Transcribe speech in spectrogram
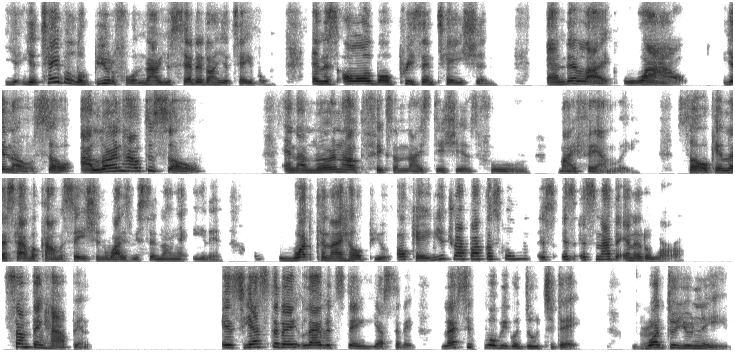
your table look beautiful. Now you set it on your table. And it's all about presentation and they're like, wow, you know. So I learned how to sew and I learned how to fix some nice dishes for my family. So, okay, let's have a conversation while we sitting down and eating. What can I help you? Okay, you drop out of school. It's, it's, it's not the end of the world. Something happened. It's yesterday. Let it stay yesterday. Let's see what we gonna do today. Right. What do you need?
